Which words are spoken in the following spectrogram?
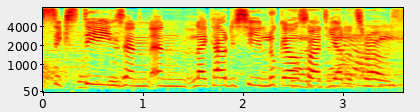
16s and and like how do you see look also at the other throws?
